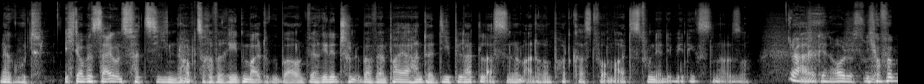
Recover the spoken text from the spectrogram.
na gut. Ich glaube, es sei uns verziehen. Hauptsache, wir reden mal drüber. Und wer redet schon über Vampire Hunter Deep Bloodlust in einem anderen Podcast-Format? Das tun ja die wenigsten. Also. Ja, genau. Das ich, hoffe,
